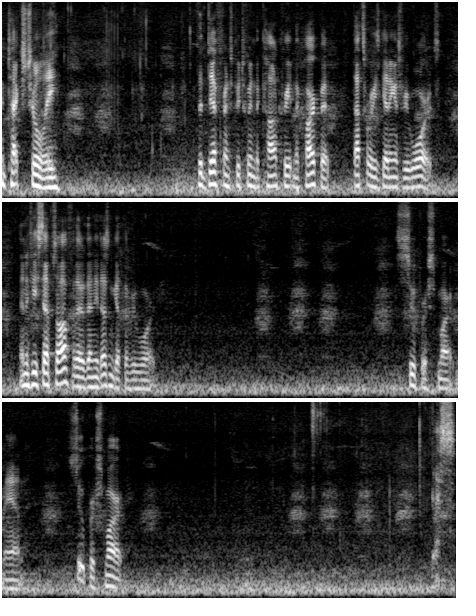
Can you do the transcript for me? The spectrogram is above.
contextually the difference between the concrete and the carpet, that's where he's getting his rewards. And if he steps off of there, then he doesn't get the reward. Super smart man. Super smart. Yes.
